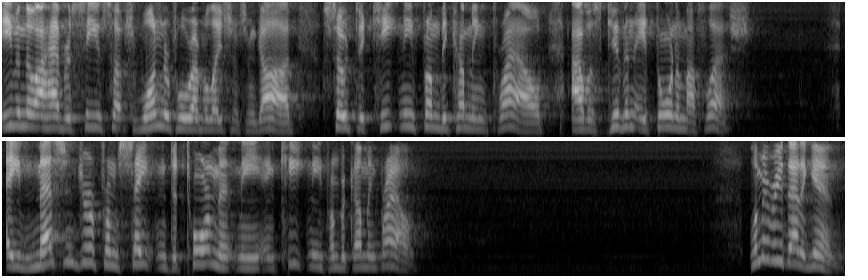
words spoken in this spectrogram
Even though I have received such wonderful revelations from God, so to keep me from becoming proud, I was given a thorn in my flesh, a messenger from Satan to torment me and keep me from becoming proud. Let me read that again.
